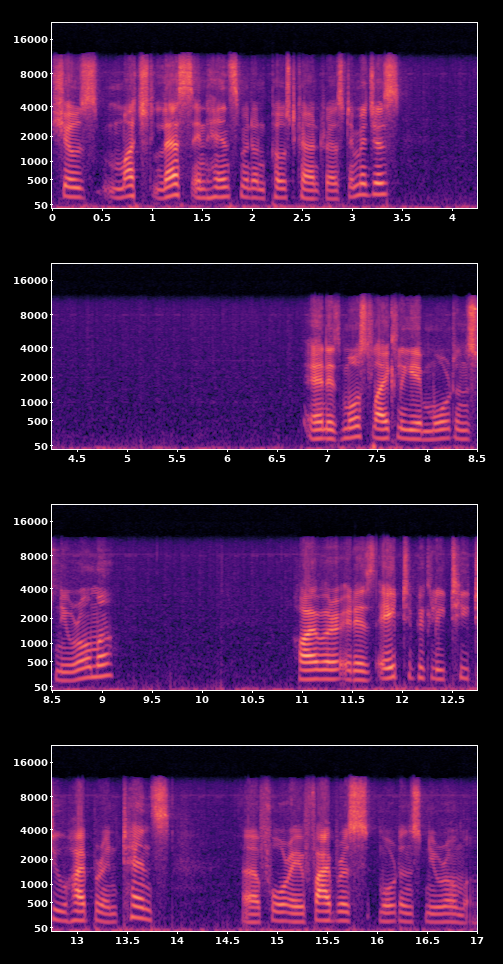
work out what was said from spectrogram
shows much less enhancement on post-contrast images and is most likely a Morton's neuroma. However, it is atypically T2 hyperintense uh, for a fibrous Morton's neuroma.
